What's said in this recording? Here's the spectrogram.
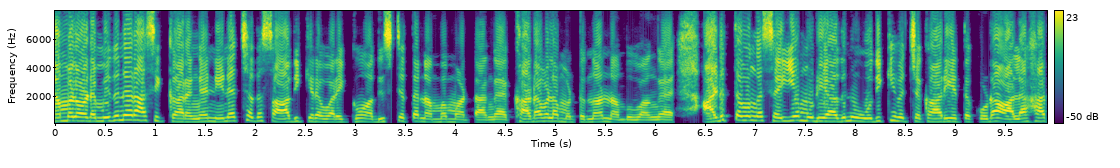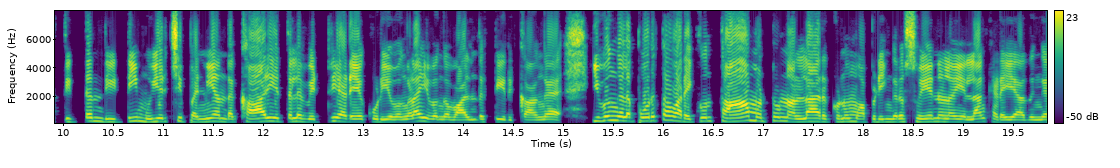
நம்மளோட மிதுன ராசிக்காரங்க நினைச்சதை சாதிக்கிற வரைக்கும் அதிர்ஷ்டத்தை நம்ப மாட்டாங்க. கடவுளை மட்டும்தான் நம்புவாங்க. அடுத்தவங்க செய்ய முடியாதுன்னு ஒதுக்கி வச்ச காரியத்தை கூட அழகா திட்டம் தீட்டி முயற்சி பண்ணி அந்த காரியத்துல வெற்றி அடையக்கூடியவங்களா இவங்க வாழ்ந்துட்டு இருக்காங்க. இவங்களை பொறுத்த வரைக்கும் தான் மட்டும் நல்லா இருக்கணும் அப்படிங்கிற சுயநலம் எல்லாம் கிடையாதுங்க.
